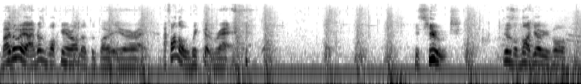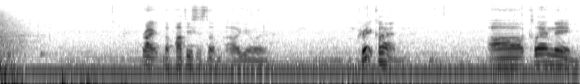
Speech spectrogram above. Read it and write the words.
By the way, I'm just walking around the tutorial area, right? I found a wicked rat. He's huge. This was not here before. Right, the party system. Uh, give one. Create clan. Uh, clan name.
